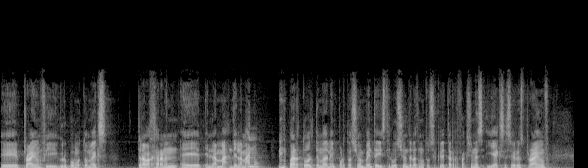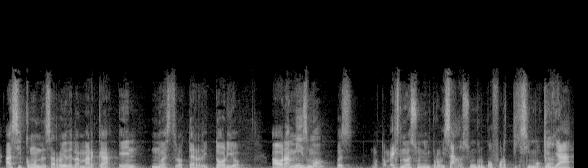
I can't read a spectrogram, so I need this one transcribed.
Eh, Triumph y Grupo Motomex trabajarán eh, en la ma- de la mano para todo el tema de la importación, venta y distribución de las motocicletas, refacciones y accesorios Triumph, así como en el desarrollo de la marca en nuestro territorio. Ahora mismo, pues Motomex no es un improvisado, es un grupo fortísimo que ya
